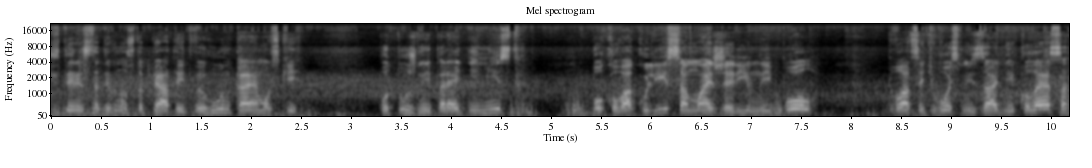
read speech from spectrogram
495 двигун КМовський, потужний передній міст, бокова куліса, майже рівний пол, 28 задні колеса,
